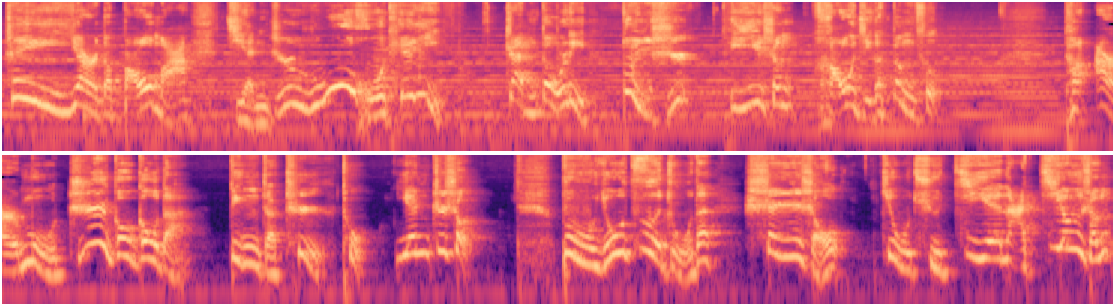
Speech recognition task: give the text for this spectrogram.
这样的宝马，简直如虎添翼，战斗力顿时提升好几个档次。他二目直勾勾地盯着赤兔胭脂兽，不由自主地伸手就去接那缰绳。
